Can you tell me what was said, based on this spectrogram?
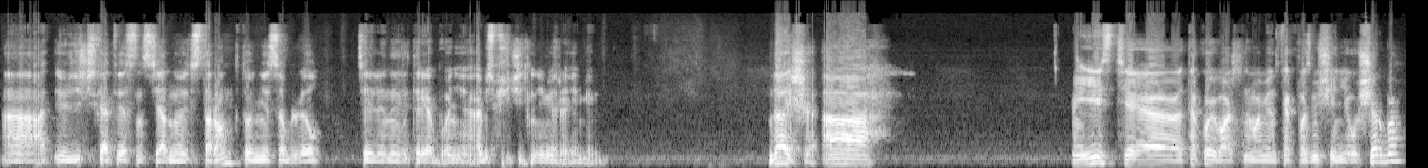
а, юридической ответственности одной из сторон, кто не соблюл те или иные требования, обеспечительные меры, я имею в виду. Дальше. А, есть э, такой важный момент, как возмещение ущерба.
